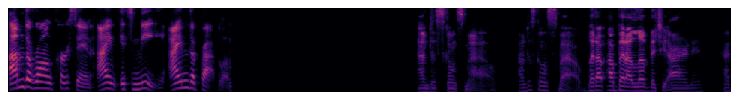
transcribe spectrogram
I'm the wrong person. I'm it's me. I'm the problem. I'm just gonna smile. I'm just gonna smile. But I, I bet I love that you're ironing. I,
